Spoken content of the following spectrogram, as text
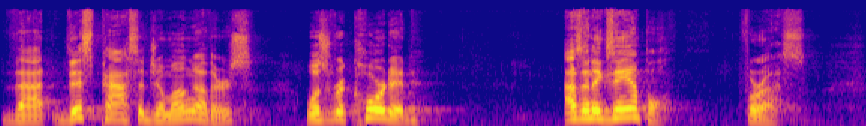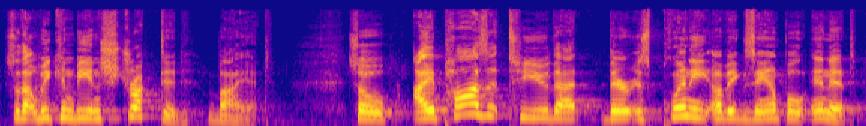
that this passage, among others, was recorded as an example for us so that we can be instructed by it. So I posit to you that there is plenty of example in it.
